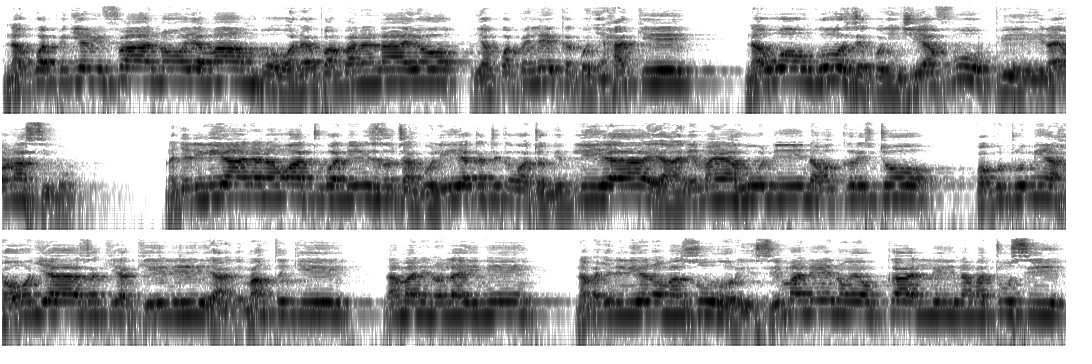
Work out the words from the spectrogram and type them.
na kuwapigia mifano ya mambo wanayopambana nayo ya kuwapeleka kwenye haki na uwaongoze kwenye njia fupi inayonasibu. Najadiliana na watu wa dini zilizotangulia katika watu wa Biblia, yani Mayahudi na Wakristo kwa kutumia hoja za kiakili, yani mantiki na maneno laini na majadiliano mazuri, si maneno ya ukali na matusi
